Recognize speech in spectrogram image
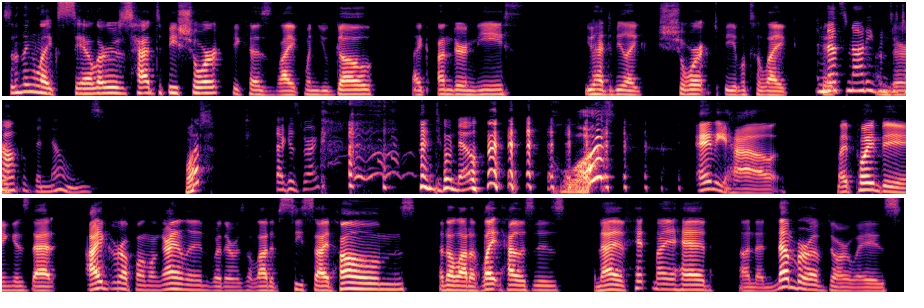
something like sailors had to be short because like when you go like underneath you had to be like short to be able to like And that's not even to talk of the gnomes. what Beck is drunk. I don't know. what anyhow my point being is that i grew up on long island where there was a lot of seaside homes and a lot of lighthouses and i have hit my head on a number of doorways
